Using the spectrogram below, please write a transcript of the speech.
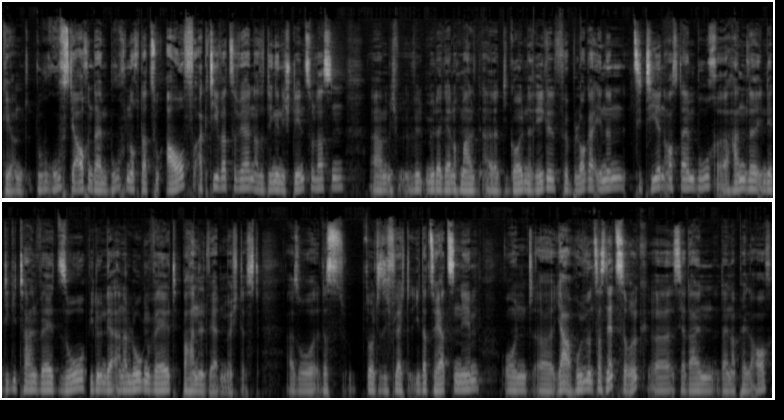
Okay, und du rufst ja auch in deinem Buch noch dazu auf, aktiver zu werden, also Dinge nicht stehen zu lassen. Ähm, ich würde gerne nochmal äh, die goldene Regel für BloggerInnen zitieren aus deinem Buch. Äh, handle in der digitalen Welt so, wie du in der analogen Welt behandelt werden möchtest. Also das sollte sich vielleicht jeder zu Herzen nehmen. Und äh, ja, holen wir uns das Netz zurück, äh, ist ja dein, dein Appell auch.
